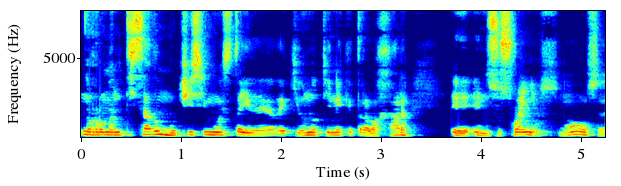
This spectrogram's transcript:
romantizado muchísimo esta idea de que uno tiene que trabajar eh, en sus sueños, ¿no? O sea,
